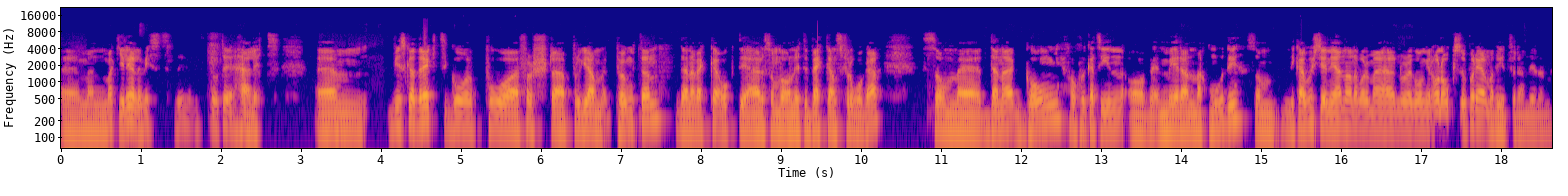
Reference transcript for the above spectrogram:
Eh, men Makelele, visst, det låter härligt. Um, vi ska direkt gå på första programpunkten denna vecka och det är som vanligt veckans fråga som eh, denna gång har skickats in av Meran Mahmoudi som ni kanske känner igen, han har varit med här några gånger, håller också på Real Madrid för den delen.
